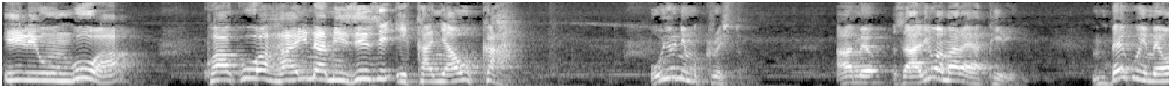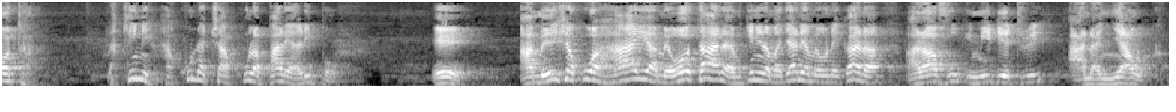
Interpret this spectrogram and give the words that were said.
iliungua kwa kuwa haina mizizi ikanyauka. Huyu ni mkristo. Amezaliwa mara ya pili. Mbegu imeota lakini hakuna chakula pale alipo. Eh ameisha kuwa hai ameota na yamkini na majani yameonekana alafu immediately ananyauka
